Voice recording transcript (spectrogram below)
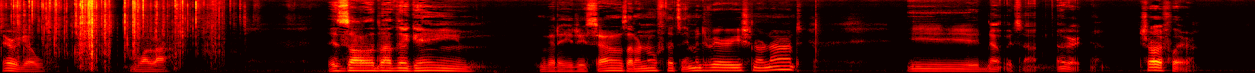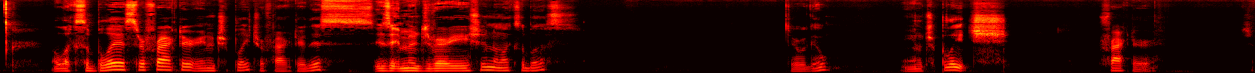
There we go. Voila. It's all about the game. We got AJ Styles. I don't know if that's image variation or not. It, no, it's not. Okay. Charlotte Flair. Alexa Bliss refractor and a Triple H refractor. This is image variation, Alexa Bliss. There we go. And a Triple H. Fractor. So.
